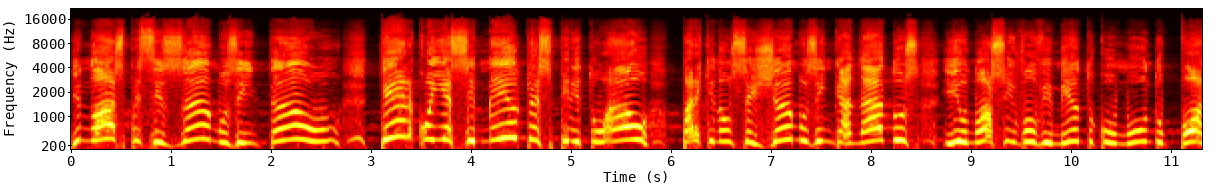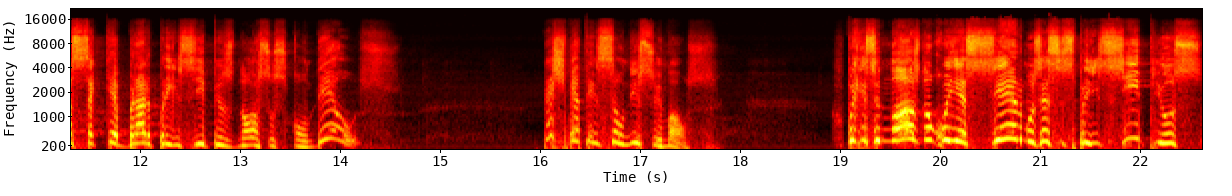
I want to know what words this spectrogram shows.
E nós precisamos então ter conhecimento espiritual para que não sejamos enganados e o nosso envolvimento com o mundo possa quebrar princípios nossos com Deus. Preste atenção nisso, irmãos. Porque se nós não conhecermos esses princípios,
